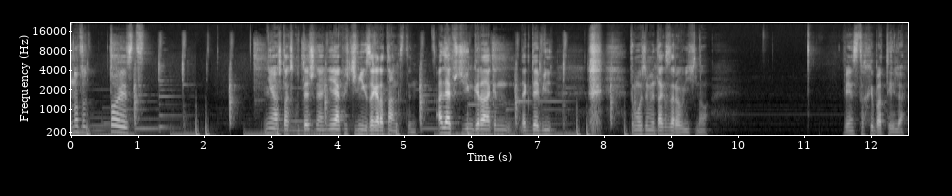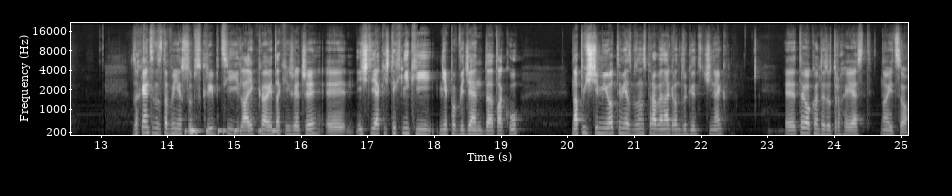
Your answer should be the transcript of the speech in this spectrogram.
No to, to jest... Nie aż tak skuteczne, nie jak przeciwnik zagra tungsten. Ale jak przeciwnik gra jak, jak debil, to możemy tak zarobić, no. Więc to chyba tyle. Zachęcam do zostawienia subskrypcji, lajka i takich rzeczy. Yy, jeśli jakieś techniki nie powiedziałem do ataku, napiszcie mi o tym, ja znam sprawę, nagram drugi odcinek. Yy, tego kontentu trochę jest. No i co?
